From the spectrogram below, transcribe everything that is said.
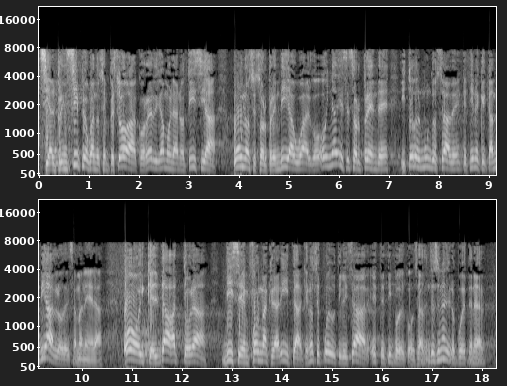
Si al principio cuando se empezó a correr, digamos, la noticia, uno se sorprendía o algo, hoy nadie se sorprende y todo el mundo sabe que tiene que cambiarlo de esa manera. Hoy que el Da'at Torah dice en forma clarita que no se puede utilizar este tipo de cosas, entonces nadie lo puede tener.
